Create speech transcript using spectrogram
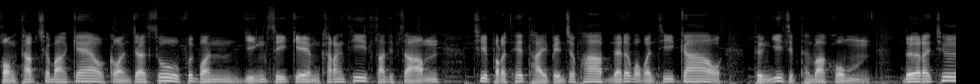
ของทัพชบาแก้วก่อนจะสู้ฟุตบอลหญิงซีเกม ครั้งที่ 33 ที่ประเทศไทยเป็นเจ้าภาพในระบบวันที่ 9 ถึง 20 ธันวาคม โดยรายชื่อ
